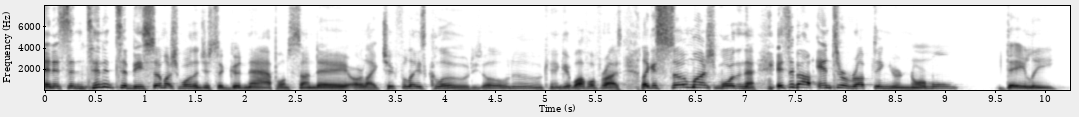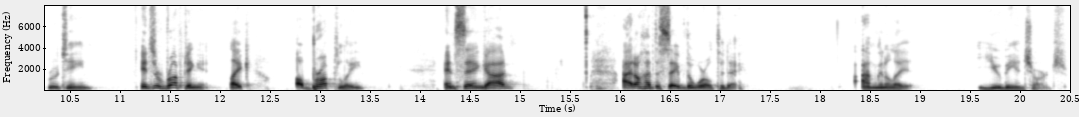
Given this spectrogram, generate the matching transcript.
And it's intended to be so much more than just a good nap on Sunday or like Chick fil A's closed. Oh no, can't get waffle fries. Like it's so much more than that. It's about interrupting your normal daily routine, interrupting it like abruptly, and saying, God, I don't have to save the world today. I'm going to let you be in charge.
